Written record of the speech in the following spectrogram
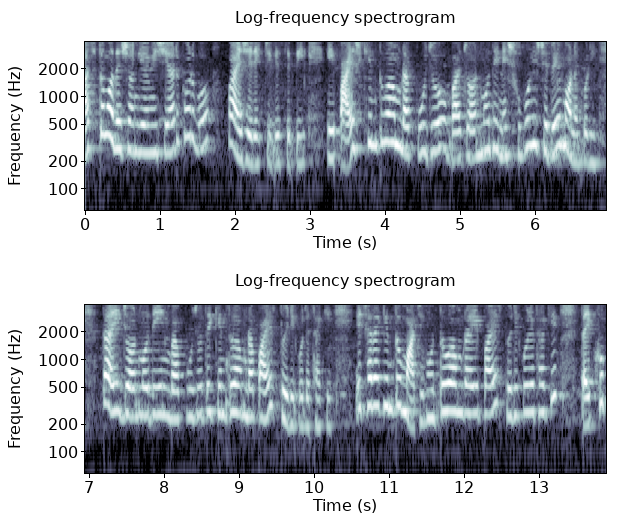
আজ তোমাদের সঙ্গে আমি শেয়ার করব পায়েসের একটি রেসিপি এই পায়েস কিন্তু আমরা পুজো বা জন্মদিনে শুভ হিসেবে মনে করি। তাই জন্মদিন বা পুজোতে কিন্তু আমরা পায়েস তৈরি করে থাকি। এছাড়া কিন্তু মাঝে মধ্যেও আমরা এই পায়েস তৈরি করে থাকি। তাই খুব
